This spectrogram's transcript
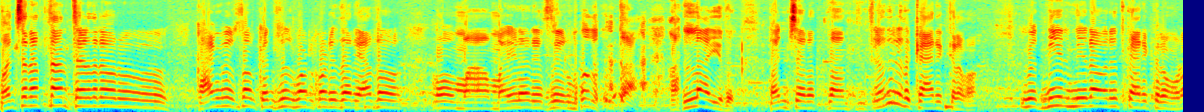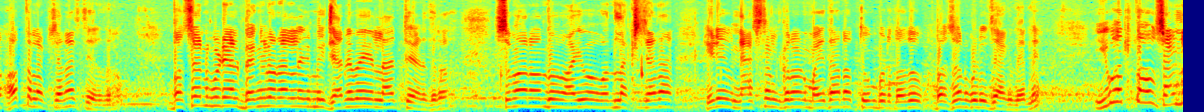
ಪಂಚರತ್ನ ಅಂತ ಹೇಳಿದ್ರೆ ಅವರು ಕಾಂಗ್ರೆಸ್ನವ್ರು ಕನ್ಫ್ಯೂಸ್ ಮಾಡ್ಕೊಂಡಿದ್ದಾರೆ. ಯಾವುದೋ ಮಹಿಳೆಯರ ಹೆಸರು ಇರ್ಬೋದು ಅಂತ. ಅಲ್ಲ ಇದು. ಪಂಚರತ್ನ ಅಂತ ಹೇಳಿದ್ರೆ ಇದು ಕಾರ್ಯಕ್ರಮ. ಇವತ್ತು ನೀರು, ನೀರಾವರಿದ ಕಾರ್ಯಕ್ರಮ. ಹತ್ತು ಲಕ್ಷ ಜನ ಸೇರಿದ್ರು ಬಸವನಗುಡಿಯಲ್ಲಿ ಬೆಂಗಳೂರಲ್ಲಿ ನಿಮಗೆ ಜನವೇ ಇಲ್ಲ ಅಂತ ಹೇಳಿದ್ರು. ಸುಮಾರು ಒಂದು ಐವ ಒಂದು ಲಕ್ಷ ಜನ ಇಡೀ ನ್ಯಾಷನಲ್ ಗ್ರೌಂಡ್ ಮೈದಾನ ತುಂಬಿಡ್ತದು ಬಸವನಗುಡಿ ಜಾಗದಲ್ಲಿ. ಇವತ್ತು ನಾವು ಸಣ್ಣ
